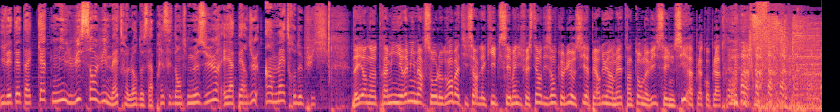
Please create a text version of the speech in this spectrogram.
Il était à 4808 mètres lors de sa précédente mesure et a perdu un mètre depuis. D'ailleurs, notre ami Rémi Marceau, le grand bâtisseur de l'équipe, s'est manifesté en disant que lui aussi a perdu un mètre, un tournevis et une scie à plaque au plâtre.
